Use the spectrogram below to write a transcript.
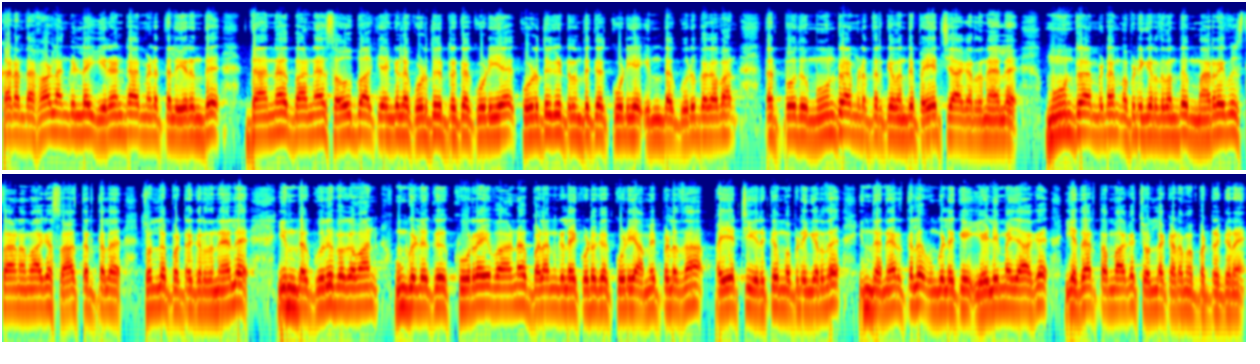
கடந்த காலங்களில் இரண்டாம் இடத்துல இருந்து தன பண சௌபாக்கியங்களை கொடுத்துக்கிட்டு இருக்கக்கூடிய கொடுத்துக்கிட்டு இருந்துக்கக்கூடிய இந்த குரு பகவான் தற்போது மூன்றாம் இடத்திற்கு வந்து பயிற்சி ஆகிறதுனால மூன்றாம் இடம் அப்படிங்கிறது வந்து மறைவு ஸ்தானமாக சாஸ்திரத்தில் சொல்லப்பட்டிருக்கிறதுனால இந்த குரு பகவான் உங்களுக்கு குறைவான பலன்களை கொடுக்கக்கூடிய அமைப்பில் தான் பயிற்சி இருக்கும் அப்படிங்கிறத இந்த நேரத்தில் உங்களுக்கு எளிமையாக யதார்த்தமாக சொல்ல கடமைப்பட்டிருக்கிறேன்.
